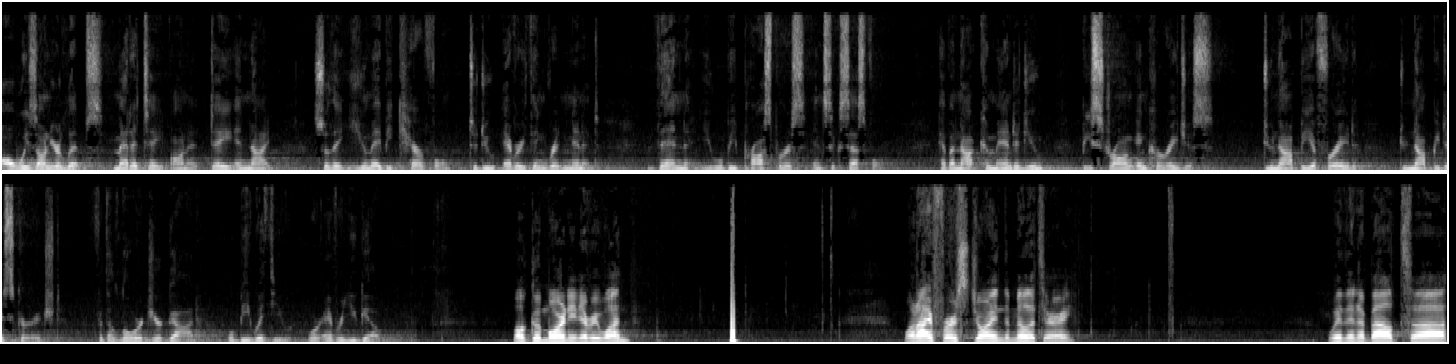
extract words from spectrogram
always on your lips, meditate on it day and night, so that you may be careful to do everything written in it. Then you will be prosperous and successful. Have I not commanded you? Be strong and courageous. Do not be afraid, do not be discouraged, for the Lord your God will be with you wherever you go. Well, good morning, everyone. When I first joined the military, within about uh,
